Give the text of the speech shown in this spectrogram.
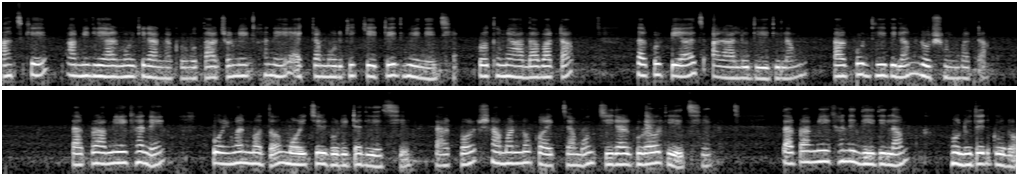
আজকে আমি লেয়ার মুরগি রান্না করব, তার জন্য এখানে একটা মুরগি কেটে ধুয়ে নিয়েছি। প্রথমে আদা বাটা, তারপর পেঁয়াজ আর আলু দিয়ে দিলাম, তারপর দিয়ে দিলাম রসুন বাটা। তারপর আমি এখানে পরিমাণ মতো মরিচের গুঁড়িটা দিয়েছি। তারপর সামান্য কয়েক চামচ জিরার গুঁড়াও দিয়েছি। তারপর আমি এখানে দিয়ে দিলাম হলুদের গুঁড়ো।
